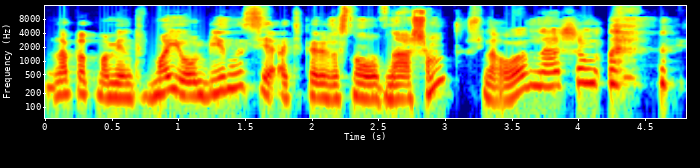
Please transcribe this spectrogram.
на тот момент в моем бизнесе, а теперь уже снова в нашем. Снова в нашем.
